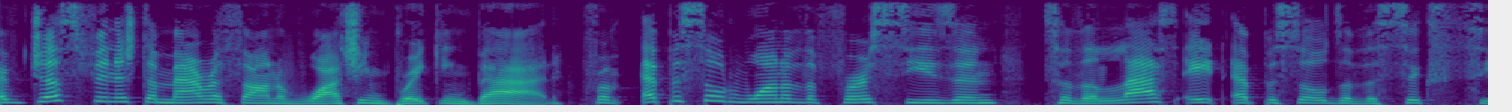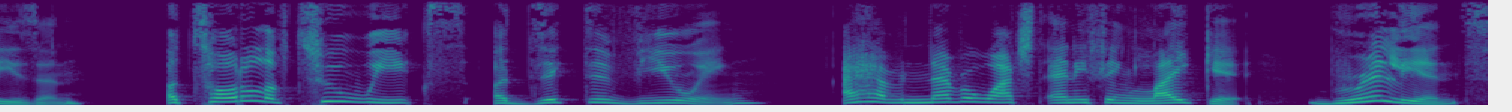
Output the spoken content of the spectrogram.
I've just finished a marathon of watching Breaking Bad, from episode one of the first season to the last eight episodes of the sixth season. A total of two weeks, addictive viewing. I have never watched anything like it. Brilliant.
